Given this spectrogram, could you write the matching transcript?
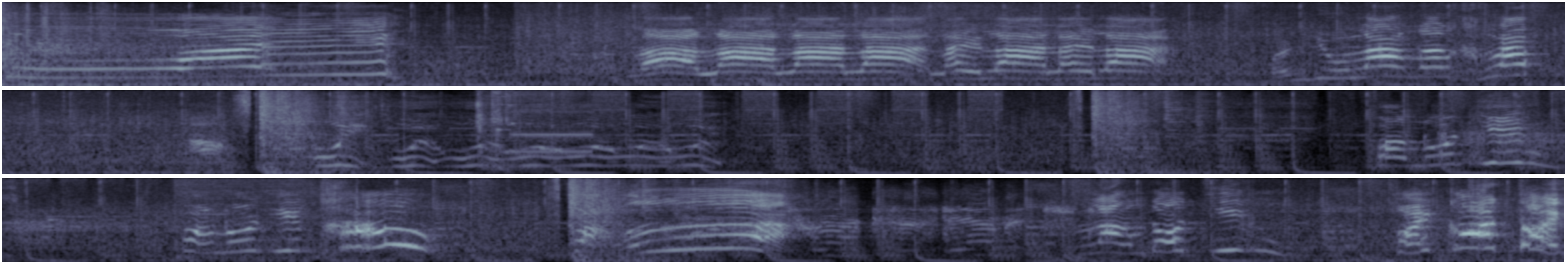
สวยล่าล่าล่าล่าไล่ล่าไล่ล่ามันอยู่ล่างนั้นครับอาอุ้ยอุ้ยอุ้ยอุ้ยอุ้ยอุ้ยอุ้ยฝั่งโน้นยิงฝั่งโน้นยิงเขาฝั่งเออหลังโดนยิงถอยก่อนถอย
